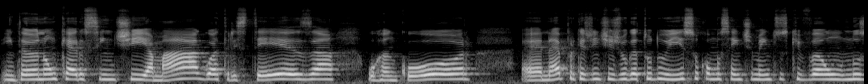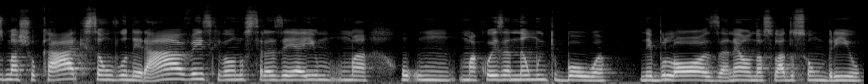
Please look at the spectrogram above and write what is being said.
Então, eu não quero sentir a mágoa, a tristeza, o rancor, é, né? Porque a gente julga tudo isso como sentimentos que vão nos machucar, que são vulneráveis, que vão nos trazer aí uma, um, uma coisa não muito boa, nebulosa, né? O nosso lado sombrio.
